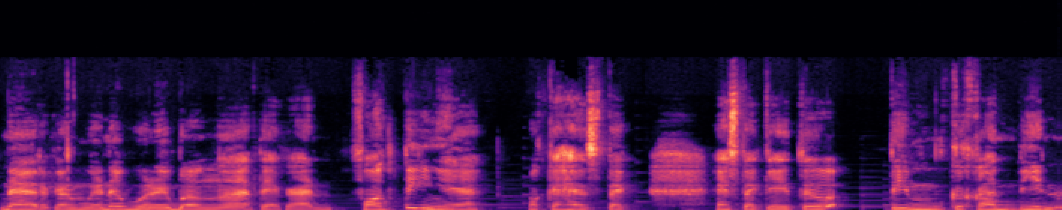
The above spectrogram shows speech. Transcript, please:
Nah, rekan Buana boleh banget ya kan voting ya, pakai hashtag hashtagnya itu tim ke kantin,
